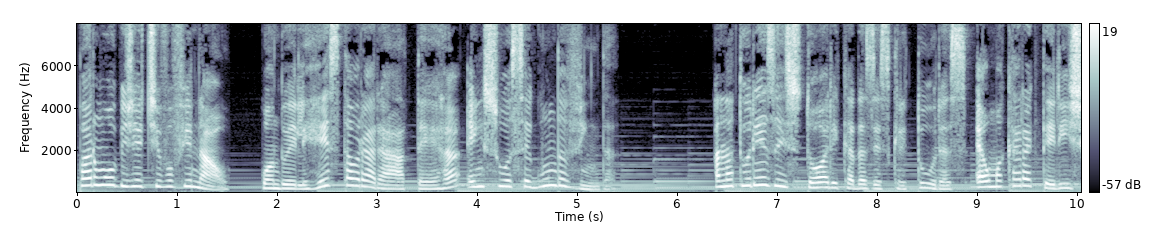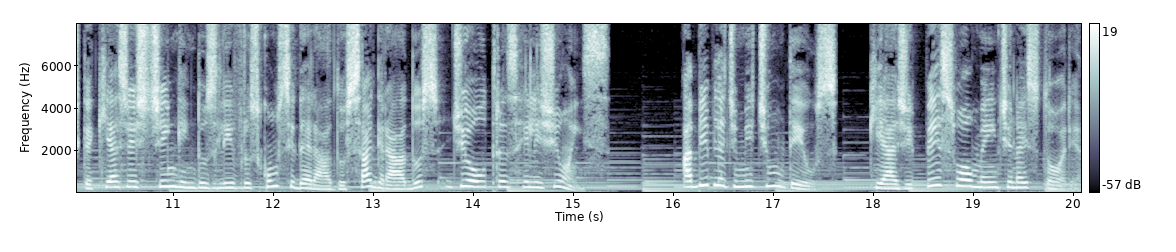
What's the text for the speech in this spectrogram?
para um objetivo final, quando ele restaurará a terra em sua segunda vinda. A natureza histórica das Escrituras é uma característica que as distinguem dos livros considerados sagrados de outras religiões. A Bíblia admite um Deus que age pessoalmente na história.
